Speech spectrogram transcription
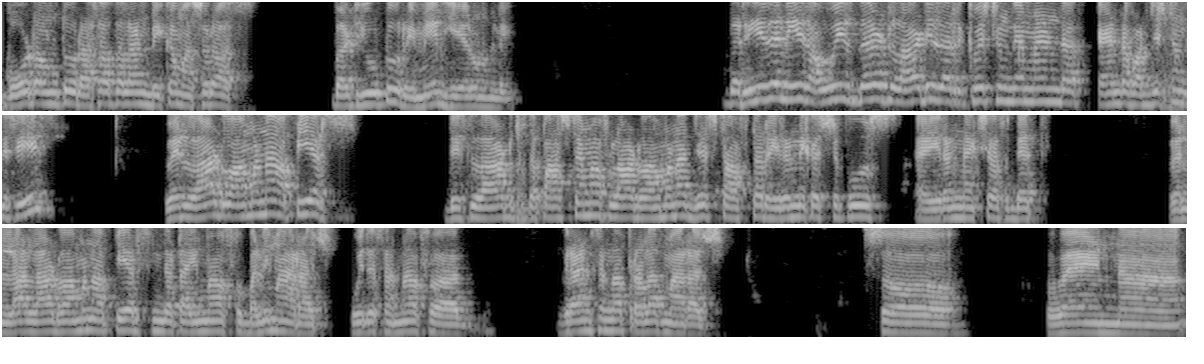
go down to Rasatala and become Asuras, but you to remain here only. The reason is, how is that Lord is requesting them and kind of adjusting this is, when Lord Vamana appears, this Lord, the pastime of Lord Vamana just after Hiranyakashipu's, uh, Hiranyaksha's death, when Lord Vamana appears in the time of Bali Maharaj, who is the son of, uh, grandson of Prahlad Maharaj. So when uh,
